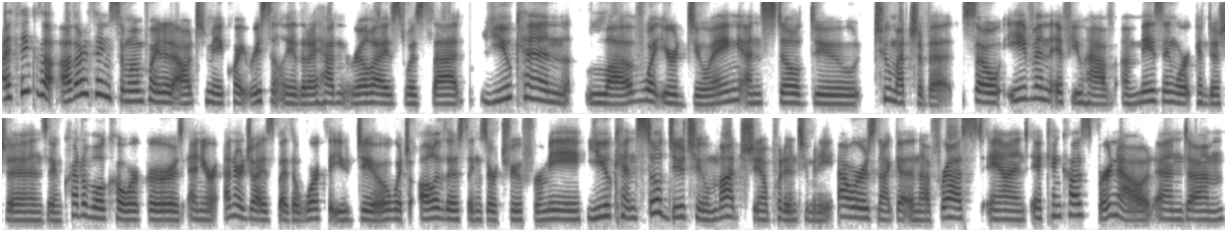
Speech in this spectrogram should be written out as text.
I think the other thing someone pointed out to me quite recently that I hadn't realized was that you can love what you're doing and still do too much of it. So even if you have amazing work conditions, incredible coworkers, and you're energized by the work that you do, which all of those things are true for me, you can still do too much, you know, put in too many hours, not get enough rest, and it can cause burnout. And um,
